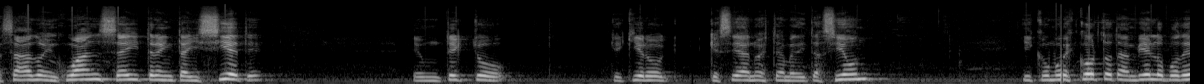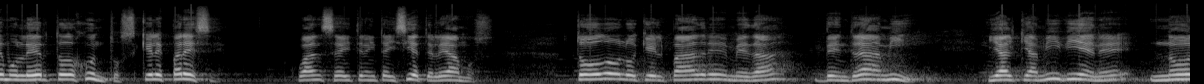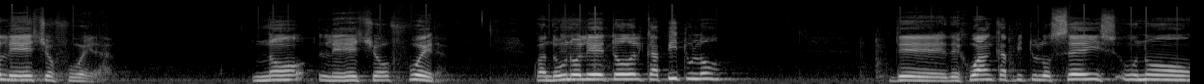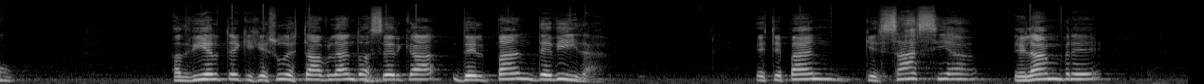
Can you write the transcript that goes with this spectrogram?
basado en Juan 6:37, en un texto que quiero que sea nuestra meditación. Y como es corto, también lo podemos leer todos juntos. ¿Qué les parece? Juan 6:37, leamos. Todo lo que el Padre me da, vendrá a mí, y al que a mí viene, no le echo fuera. No le echo fuera. Cuando uno lee todo el capítulo de, Juan capítulo 6, uno advierte que Jesús está hablando acerca del pan de vida. Este pan que sacia el hambre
